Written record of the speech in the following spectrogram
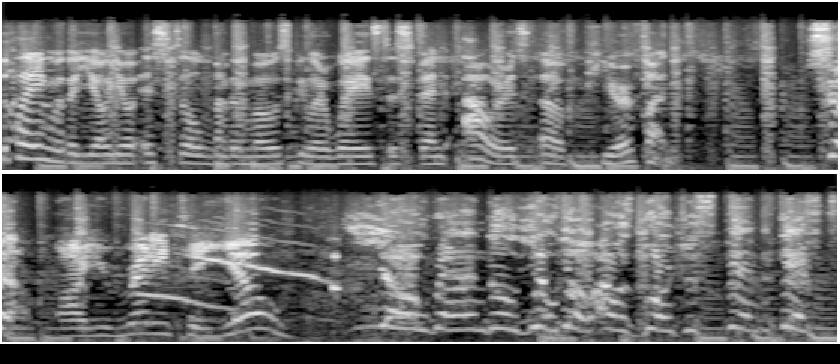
Playing with a yo-yo is still one of the most popular ways to spend hours of pure fun. So, are you ready to yo? Yo, Randall, yo, yo, I was born to spin the discs.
